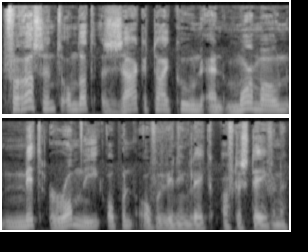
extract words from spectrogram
Verrassend omdat zakentycoon en mormoon Mitt Romney... op een overwinning leek af te stevenen.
